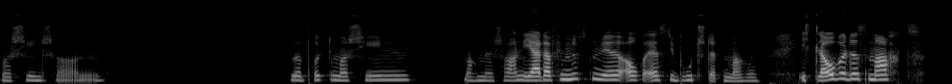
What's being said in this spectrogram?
Maschinenschaden. Überbrückte Maschinen machen mehr Schaden. Ja, dafür müssten wir auch erst die Brutstätten machen. Ich glaube, das macht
